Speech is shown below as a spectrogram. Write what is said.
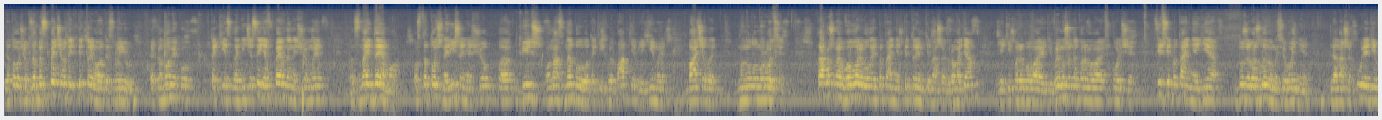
для того, щоб забезпечувати і підтримувати свою економіку в такі складні часи. Я впевнений, що ми знайдемо остаточне рішення, щоб е, більш у нас не було таких випадків, які ми бачили в минулому році. Також ми обговорювали питання підтримки наших громадян, які перебувають і вимушено перебувають в Польщі. Ці всі питання є дуже важливими сьогодні для наших урядів.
